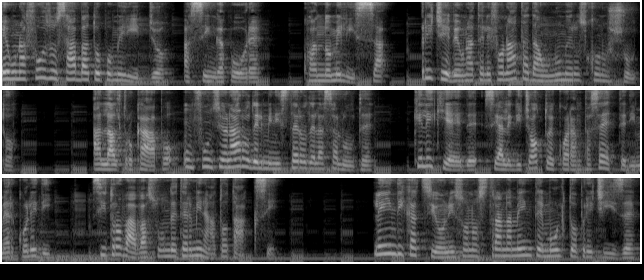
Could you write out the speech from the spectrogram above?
È un afoso sabato pomeriggio a Singapore, quando Melissa riceve una telefonata da un numero sconosciuto. All'altro capo un funzionario del Ministero della Salute che le chiede se alle 18.47 di mercoledì si trovava su un determinato taxi. Le indicazioni sono stranamente molto precise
